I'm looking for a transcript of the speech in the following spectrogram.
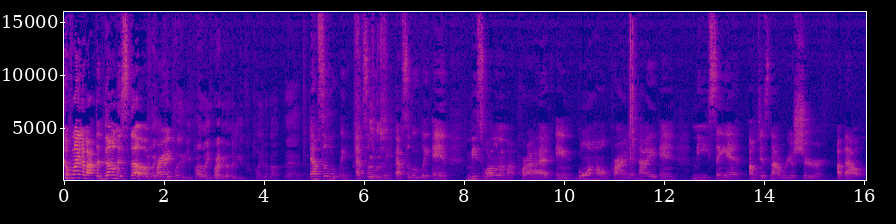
complain about the dumbest stuff, like, right? You, complain, you probably you probably like, you complain about that. Absolutely, absolutely, absolutely. And me swallowing my pride and going home crying at night and me saying I'm just not real sure about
